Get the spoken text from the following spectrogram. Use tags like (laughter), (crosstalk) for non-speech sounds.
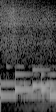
ನಿಮ್ಮ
